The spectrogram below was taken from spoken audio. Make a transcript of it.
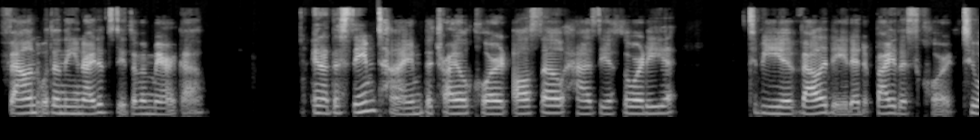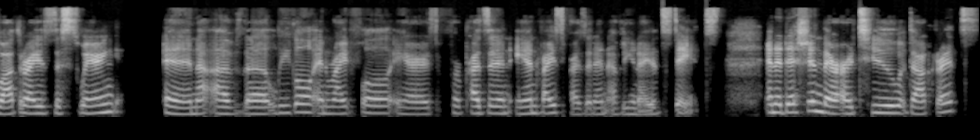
found within the United States of America. And at the same time, the trial court also has the authority to be validated by this court to authorize the swearing in of the legal and rightful heirs for president and vice president of the United States. In addition, there are two doctorates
